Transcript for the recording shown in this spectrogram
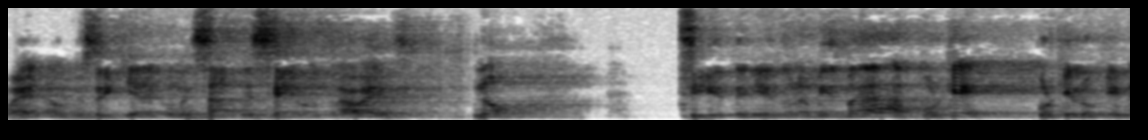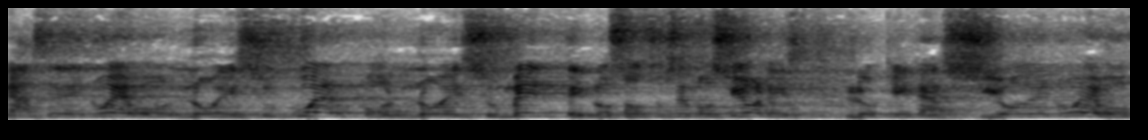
ver, Aunque usted quiera comenzar de cero otra vez. No, sigue teniendo la misma edad. ¿Por qué? Porque lo que nace de nuevo no es su cuerpo, no es su mente, no son sus emociones. Lo que nació de nuevo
